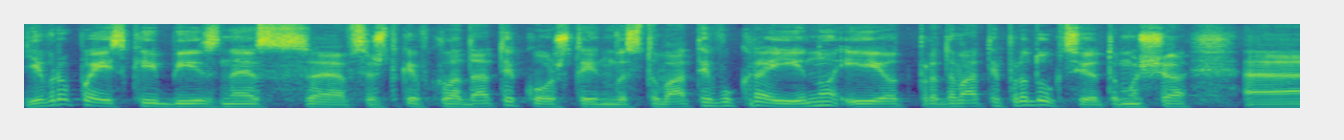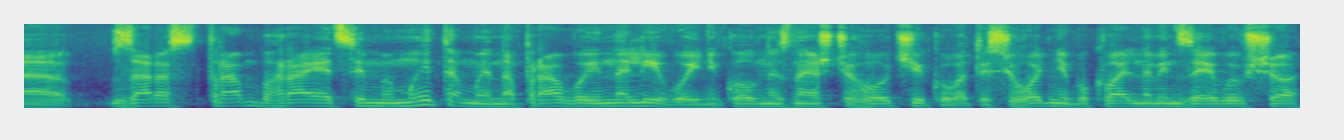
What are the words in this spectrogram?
європейський бізнес, е, все ж таки вкладати кошти, інвестувати в Україну і от продавати продукцію, тому що е, зараз Трамп грає цими митами направо і наліво, і ніколи не знаєш, чого очікувати. Сьогодні буквально він заявив, що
